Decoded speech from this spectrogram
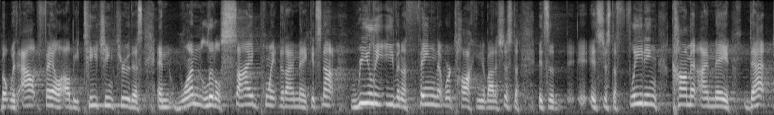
but without fail, I'll be teaching through this. And one little side point that I make, it's not really even a thing that we're talking about, it's just a, it's a, it's just a fleeting comment I made. That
